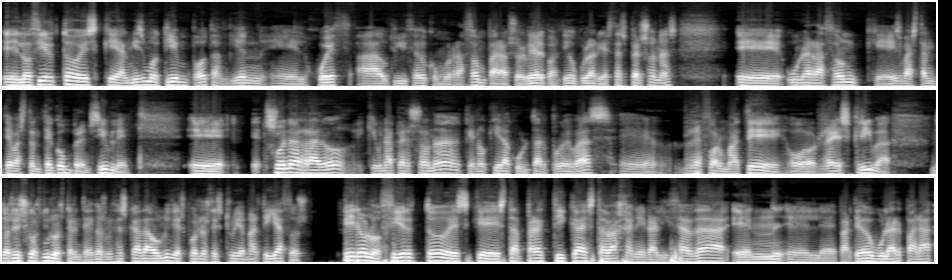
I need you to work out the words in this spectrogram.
Eh, lo cierto es que al mismo tiempo también el juez ha utilizado como razón para absolver al Partido Popular y a estas personas eh, una razón que es bastante, bastante comprensible. suena raro que una persona que no quiera ocultar pruebas reformatee o reescriba dos discos duros 32 veces cada uno y después los destruya martillazos pero lo cierto es que esta práctica estaba generalizada en el Partido Popular para,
